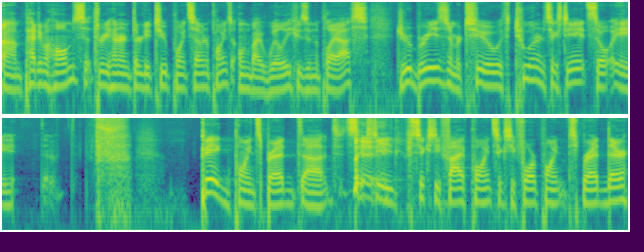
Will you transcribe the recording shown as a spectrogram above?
um, Patty Mahomes, 332.7 points, owned by Willie, who's in the playoffs. Drew Brees, number two, with 268. So a big point spread, uh, 60, 65 point, 64 point spread there.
